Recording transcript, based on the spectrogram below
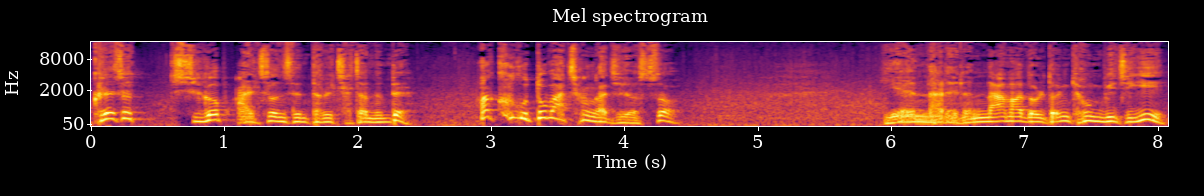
그래서 직업 알선센터를 찾았는데 아 그것도 마찬가지였어. 옛날에는 남아돌던 경비직이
